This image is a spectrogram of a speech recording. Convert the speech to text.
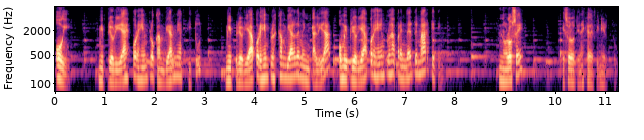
hoy. Mi prioridad es, por ejemplo, cambiar mi actitud. Mi prioridad, por ejemplo, es cambiar de mentalidad. O mi prioridad, por ejemplo, es aprender de marketing. No lo sé. Eso lo tienes que definir tú.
